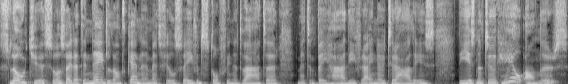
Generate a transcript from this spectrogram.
slootjes, zoals wij dat in Nederland kennen, met veel zwevend stof in het water, met een pH die vrij neutraal is, die is natuurlijk heel anders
